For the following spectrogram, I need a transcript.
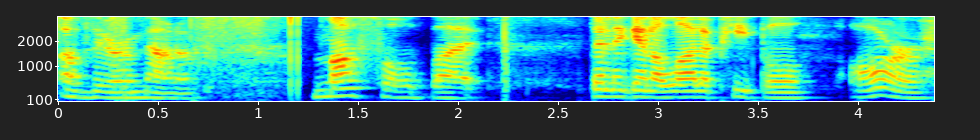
of their amount of muscle. But then again, a lot of people are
